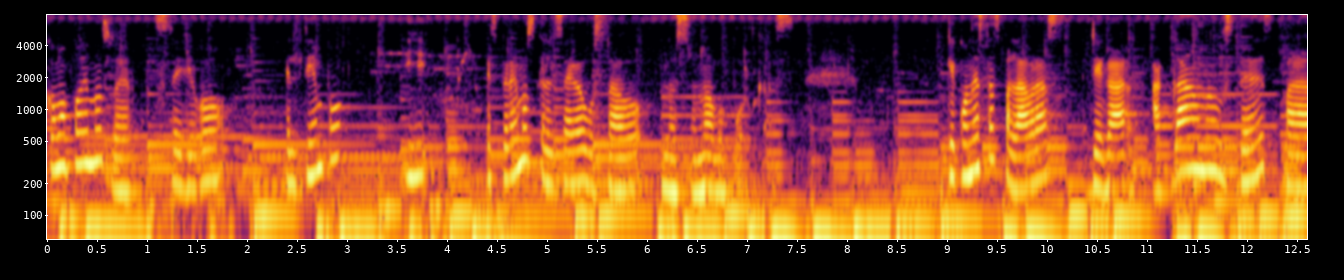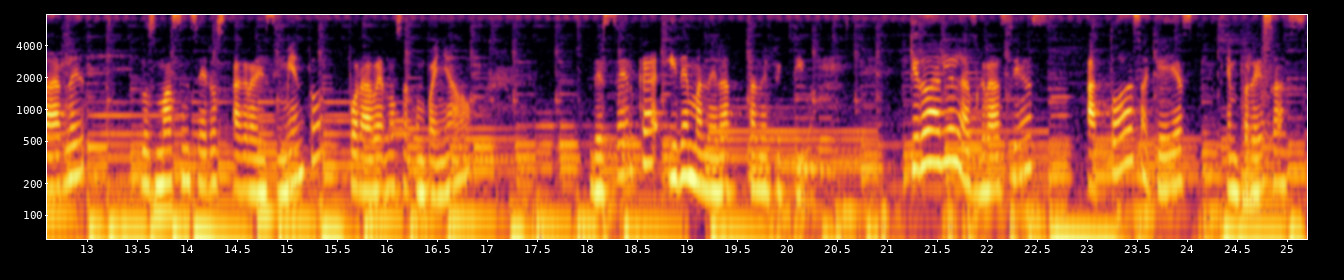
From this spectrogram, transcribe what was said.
Como podemos ver, se llegó el tiempo y esperemos que les haya gustado nuestro nuevo podcast. Que con estas palabras llegar a cada uno de ustedes para darle los más sinceros agradecimientos por habernos acompañado de cerca y de manera tan efectiva. Quiero darle las gracias a todas aquellas empresas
